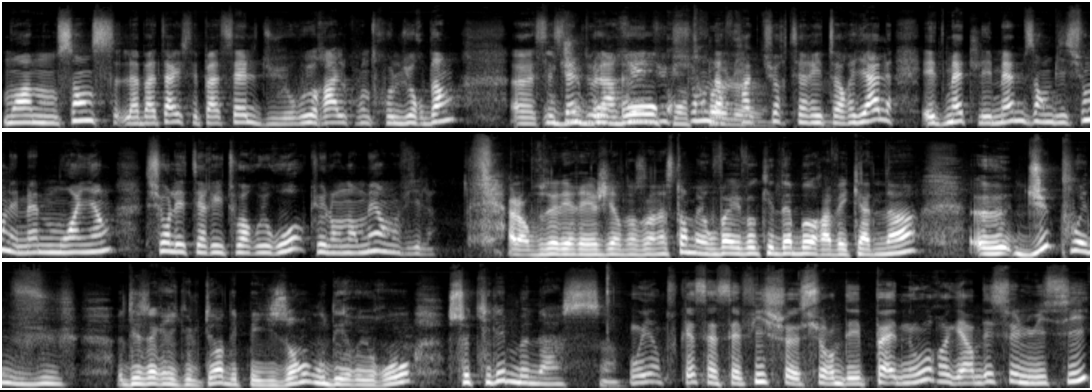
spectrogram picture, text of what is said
Moi, à mon sens, la bataille, c'est pas celle du rural contre l'urbain, euh, c'est celle de la réduction de la fracture territoriale et de mettre les mêmes ambitions, les mêmes moyens sur les territoires ruraux que l'on en met en ville. Alors, vous allez réagir dans un instant, mais on va évoquer d'abord avec Anna, euh, du point de vue des agriculteurs, des paysans ou des ruraux, ce qui les menace. Oui, en tout cas, ça s'affiche sur des panneaux. Regardez celui-ci.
